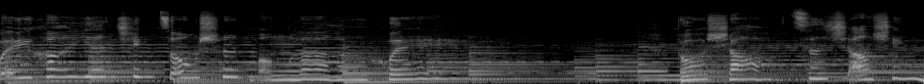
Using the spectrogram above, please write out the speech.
为何眼睛总是蒙了灰？多少次小心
